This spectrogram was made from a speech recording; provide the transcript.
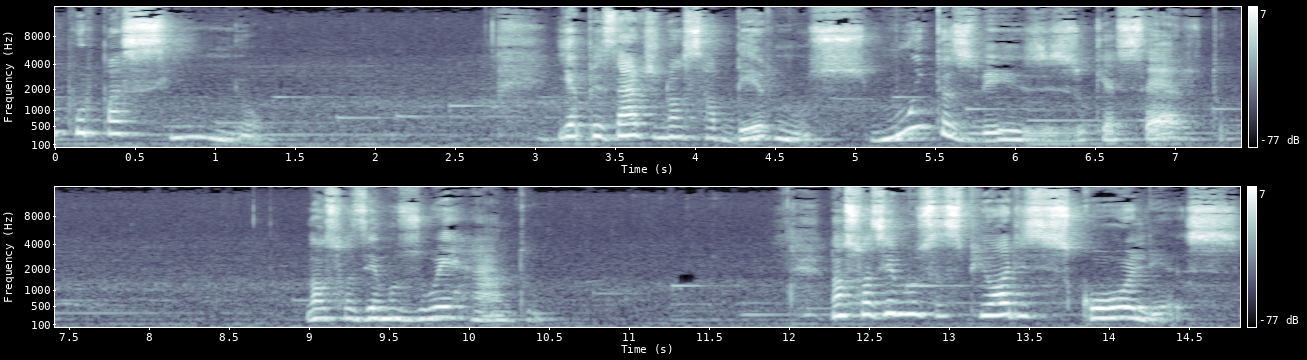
por passinho. E apesar de nós sabermos muitas vezes o que é certo, nós fazemos o errado. Nós fazemos as piores escolhas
